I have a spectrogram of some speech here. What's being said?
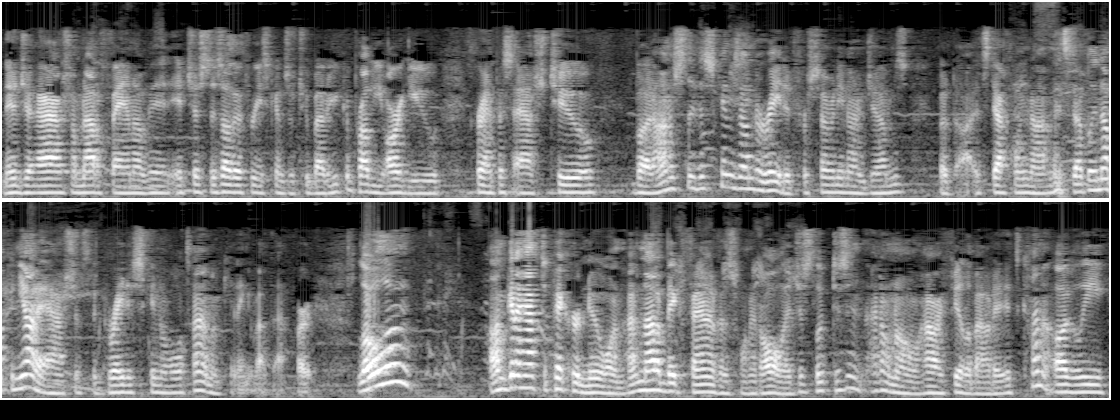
Ninja Ash, I'm not a fan of it. It just his other three skins are too better. You could probably argue Krampus Ash too. But honestly, this skin's underrated for 79 gems. But uh, it's definitely not. It's definitely not Pinata Ash. It's the greatest skin of all time. I'm kidding about that part. Lola, I'm gonna have to pick her new one. I'm not a big fan of this one at all. It just looked doesn't. I don't know how I feel about it. It's kind of ugly.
